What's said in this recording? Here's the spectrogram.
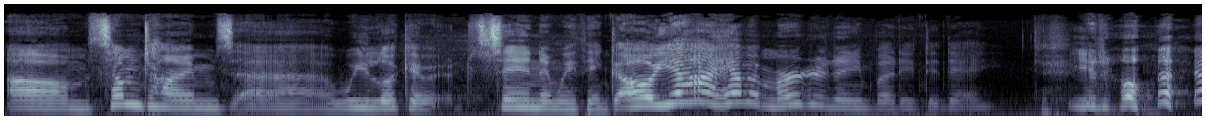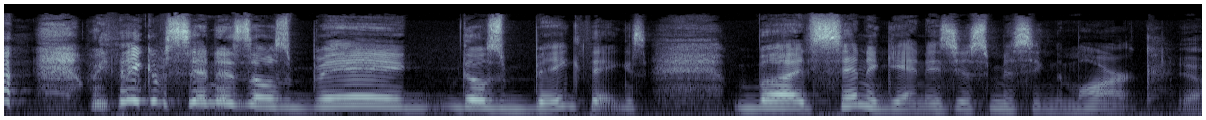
um, sometimes uh, we look at sin and we think, oh, yeah, I haven't murdered anybody today. You know, we think of sin as those big, those big things, but sin again is just missing the mark. Yeah.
